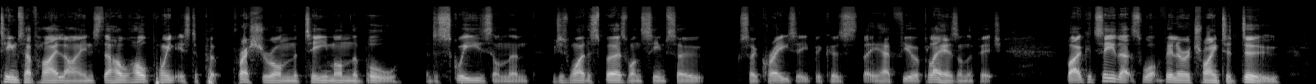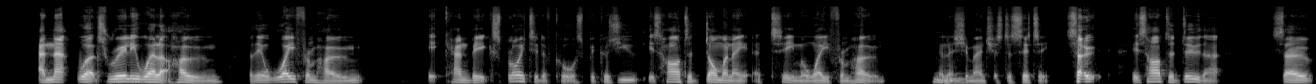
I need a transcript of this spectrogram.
teams have high lines. The whole whole point is to put pressure on the team on the ball and to squeeze on them, which is why the Spurs one seemed so so crazy because they had fewer players on the pitch. But I could see that's what Villa are trying to do, and that works really well at home. I think away from home, it can be exploited, of course, because you it's hard to dominate a team away from home mm. unless you're Manchester City. So it's hard to do that. So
